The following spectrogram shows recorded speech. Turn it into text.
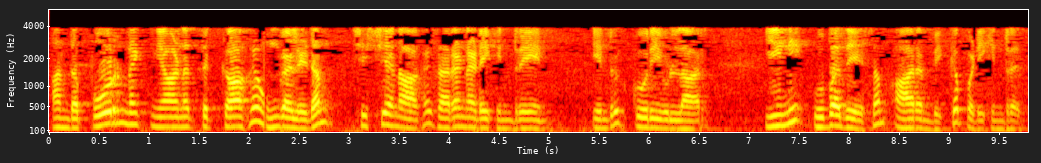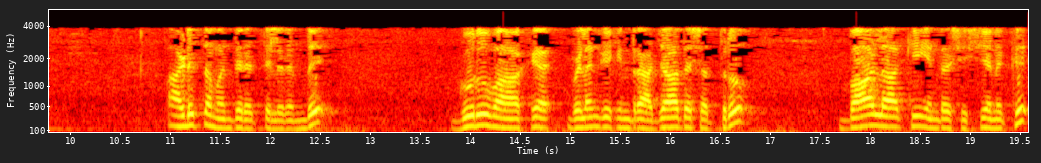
அந்த பூர்ண ஞானத்துக்காக உங்களிடம் சிஷ்யனாக சரணடைகின்றேன் என்று கூறியுள்ளார். இனி உபதேசம் ஆரம்பிக்கப்படுகின்றது. அடுத்த மந்திரத்திலிருந்து குருவாக விளங்குகின்ற அஜாத சத்ரு பாலாக்கி என்ற சிஷ்யனுக்கு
